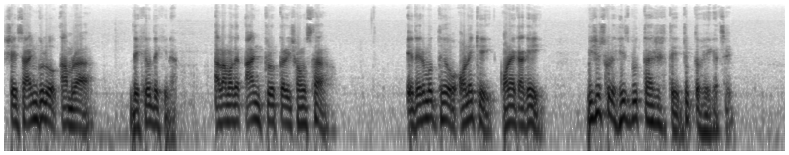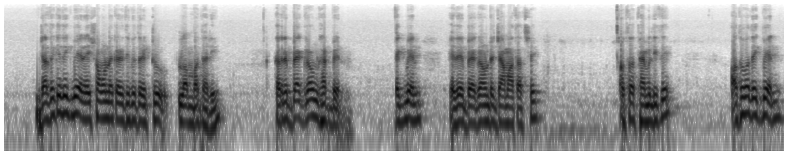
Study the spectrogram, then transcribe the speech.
সেই সাইনগুলো আমরা দেখেও দেখি না। আর আমাদের আইন প্রয়োগকারী সংস্থা, এদের মধ্যেও অনেকেই, অনেক আগেই, বিশেষ করে হিজবুত তাহের সাথে যুক্ত হয়ে গেছে। যাদেরকে দেখবেন, এই সমন্বয়কারীদের ভিতরে একটু লম্বাধারী তাদের ব্যাকগ্রাউন্ড ঘাটবেন। দেখবেন, এদের ব্যাকগ্রাউন্ডে জামাত আছে, অথবা ফ্যামিলিতে। অথবা দেখবেন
